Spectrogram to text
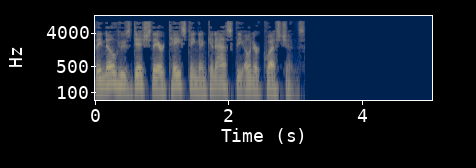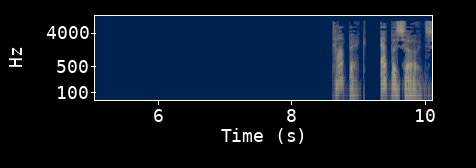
they know whose dish they are tasting and can ask the owner questions. Episodes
